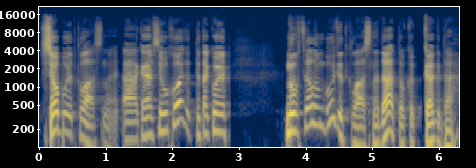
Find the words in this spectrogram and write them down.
все будет классно. А когда все уходят, ты такой, Ну, в целом будет классно, да, только когда?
